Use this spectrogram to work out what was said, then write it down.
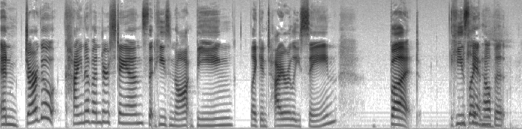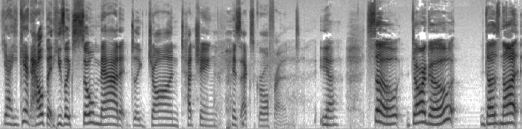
And Dargo kind of understands that he's not being like entirely sane, but he's He like can't help it. Yeah, he can't help it. He's like so mad at like John touching his ex-girlfriend. Yeah. So Dargo does not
